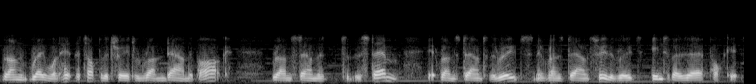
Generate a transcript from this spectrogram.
run, rain will hit the top of the tree, it'll run down the bark, runs down the, to the stem, it runs down to the roots, and it runs down through the roots into those air pockets.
